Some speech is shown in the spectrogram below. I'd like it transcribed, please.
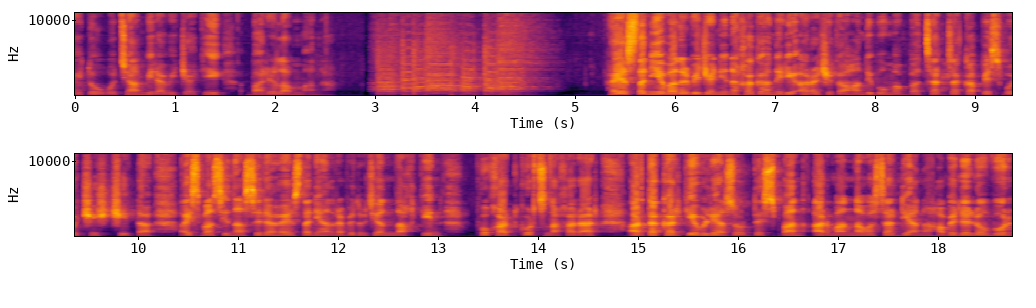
այդ ուղղությամբ իրավիճակի բարելավմանը։ Հայաստանի եւ Ադրբեջանի նախագահների առաջիկա հանդիպումը բացարձակապես ոչինչ չի տա։ Այս մասին ասել է Հայաստանի Հանրապետության նախկին փոխարտգործնախարար արտակարգ եւ լիազոր դեսպան Արման Նավասարդյանը հավելելով, որ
